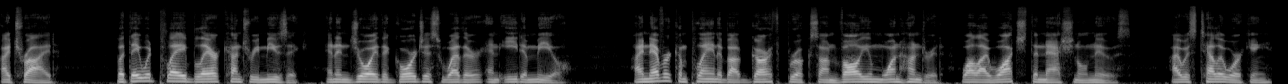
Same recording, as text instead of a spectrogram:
I tried. But they would play blare country music and enjoy the gorgeous weather and eat a meal. I never complain about Garth Brooks on Volume 100 while I watched the national news. I was teleworking,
